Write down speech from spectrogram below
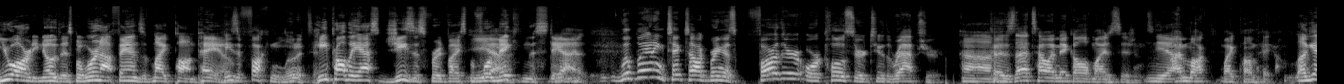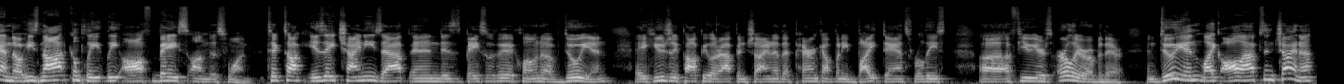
you already know this, but we're not fans of Mike Pompeo. He's a fucking lunatic. he probably asked Jesus for advice before Yeah. making this statement. Yeah. Will banning TikTok bring us farther or closer to the rapture? Because that's how I make all of my decisions. Um, Yeah. I'm Mike, Mike Pompeo. Again, though, he's not completely off base on this one. TikTok is a Chinese app and is basically a clone of Douyin, a hugely popular app in China that parent company ByteDance released uh, a few years earlier over there. And Douyin, like all apps in China,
